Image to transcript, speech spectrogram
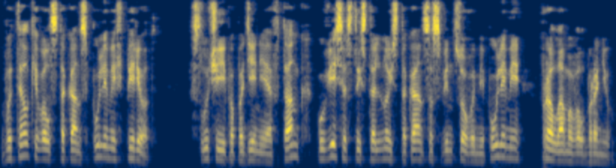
выталкивал стакан с пулями вперед. В случае попадения в танк увесистый стальной стакан со свинцовыми пулями проламывал броню.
